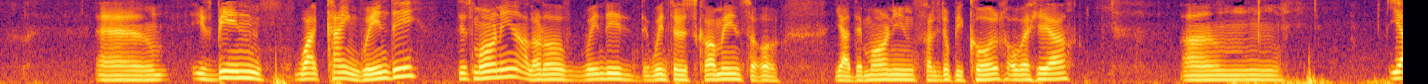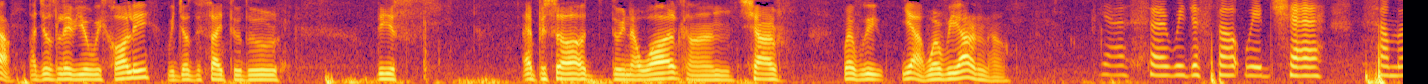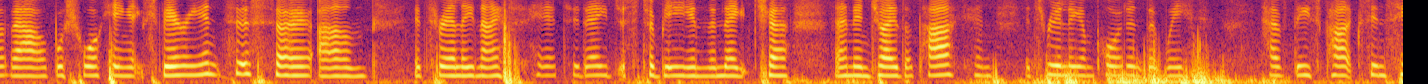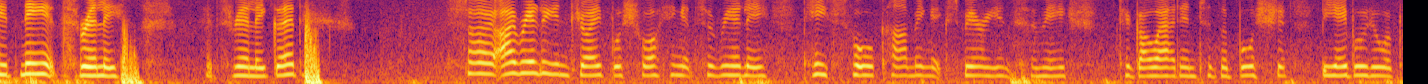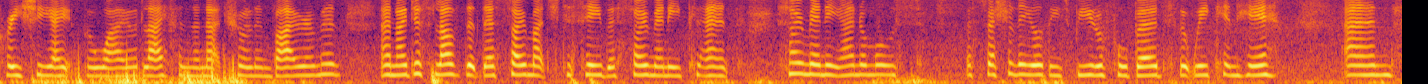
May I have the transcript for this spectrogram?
Um, it's been what kind windy this morning. A lot of windy. The winter is coming, so yeah, the morning's a little bit cold over here. Um, yeah, I just leave you with Holly. We just decided to do this episode doing a walk and share where we yeah where we are now. So we just thought we'd share some of our bushwalking experiences. So um, it's really nice here today just to be in the nature and enjoy the park. And it's really important that we have these parks in Sydney. It's really, it's really good. So I really enjoy bushwalking. It's a really peaceful, calming experience for me to go out into the bush, and be able to appreciate the wildlife and the natural environment. And I just love that there's so much to see. There's so many plants, so many animals, especially all these beautiful birds that we can hear. And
